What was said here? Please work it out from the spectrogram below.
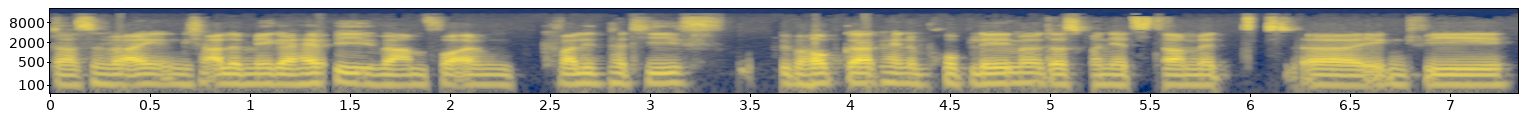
da sind wir eigentlich alle mega happy. Wir haben vor allem qualitativ überhaupt gar keine Probleme, dass man jetzt damit äh, irgendwie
